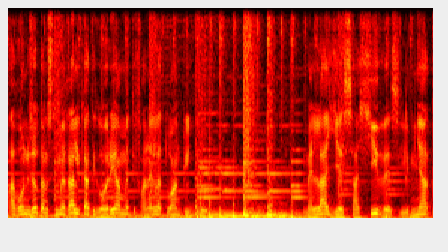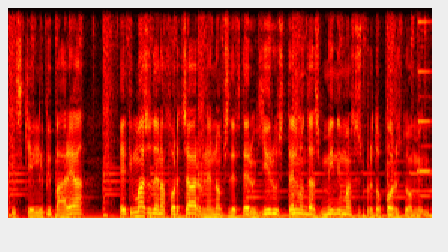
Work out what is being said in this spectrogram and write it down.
αγωνιζόταν στη μεγάλη κατηγορία με τη φανέλα του Uncle Drew. Μελάγε, αχίδες, λιμιάτης και η λυπή παρέα ετοιμάζονται να φορτσάρουν εν ώψη δευτέρου γύρου στέλνοντας μήνυμα στους πρωτοπόρους του ομίλου.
